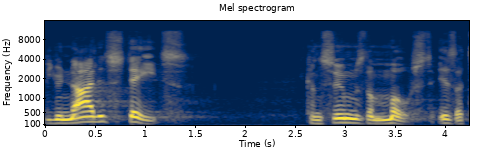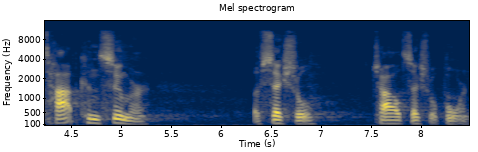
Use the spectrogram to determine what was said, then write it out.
The United States consumes the most, is a top consumer of sexual, child sexual porn.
